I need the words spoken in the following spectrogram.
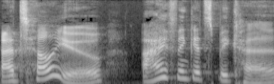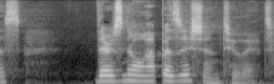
I tell you, I think it's because there's no opposition to it.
